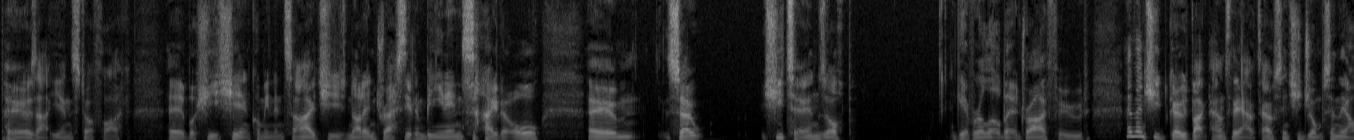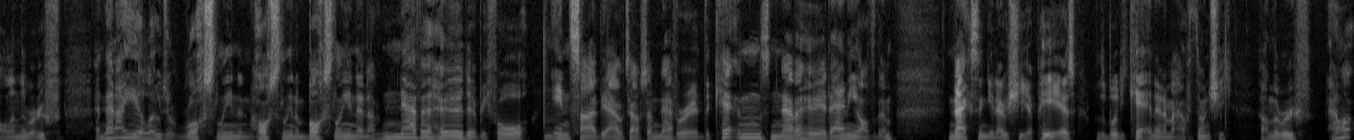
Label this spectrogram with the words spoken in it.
purrs at you and stuff like. Uh, but she she ain't coming inside. She's not interested in being inside at all. Um, so she turns up give her a little bit of dry food, and then she goes back down to the outhouse and she jumps in the hole in the roof. And then I hear loads of rustling and hustling and bustling, and I've never heard her before inside the outhouse. I've never heard the kittens, never heard any of them. Next thing you know, she appears with a bloody kitten in her mouth, don't she, on the roof? And I'm like,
